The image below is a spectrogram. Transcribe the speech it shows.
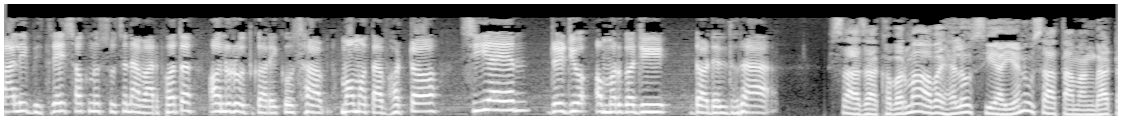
बाली भित्र्याइसक्नु सूचना मार्फत अनुरोध गरेको छ। Mamata Bhatt CIN radio Amargadhi Dadeldhura. साझा खबरमा अब हेलो सीआईएन उषा तामाङबाट।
